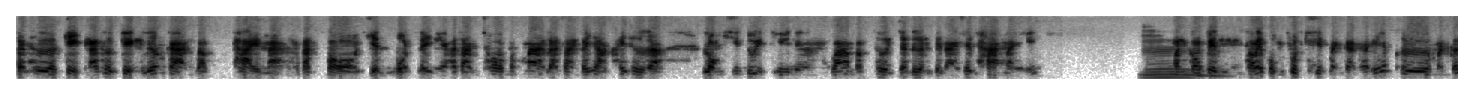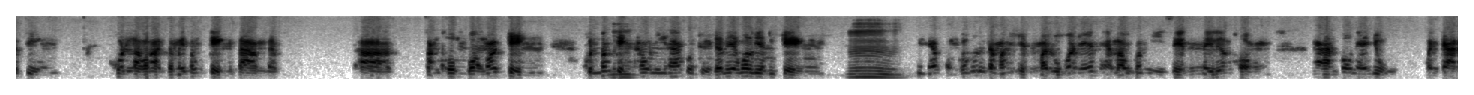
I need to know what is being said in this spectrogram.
แต่เธอเก่งนะเธอเก่งเรื่องการแบบถ่ายหนังตัดต่อเขียนบทอะไรเงี้ยอาจารย์ชอบมากๆ แล้วอาจารย์ก็อยากให้เธออะลองคิดดูอีกทีหนึ่งว่าแบบเธอจะเดินไปในเส้นทางไหนอืมันก็เป็นทำให้ผมฉุดคิดเหมือนกันว่าเอ๊ะเออมันก็จริง คนเราอาจจะไม่ต้องเก่งตามแบบ อ่า สังคมมองว่าเก่ง คุณต้องเก่งเท่านี้นะคุณถึงจะเรียกว่าเรียนเก่ง อืมทีเนี้ยผมก็เพิ่งจะมาเห็นมารู้ว่าเอ๊ะเนี่ยเราก็มีเซนส์ในเรื่องของงานพวกเนี้ยอยู่เหมือนกัน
